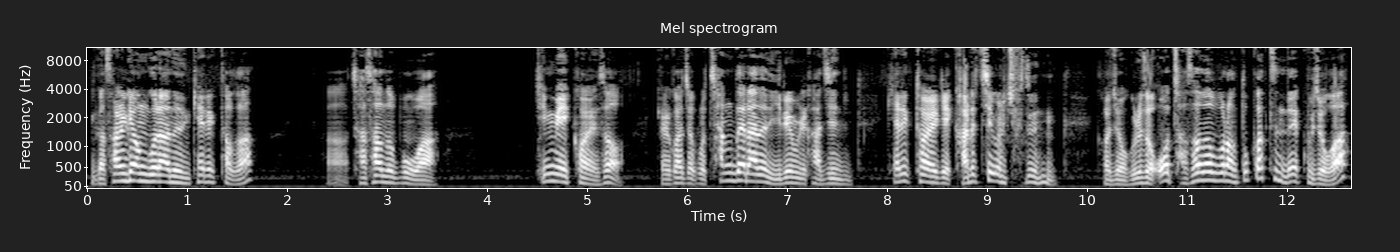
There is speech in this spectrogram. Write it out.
그러니까 설경구라는 캐릭터가 어, 자산호보와 킹메이커에서 결과적으로 창대라는 이름을 가진 캐릭터에게 가르침을 주는 거죠. 그래서 어 자산호보랑 똑같은데 구조가?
